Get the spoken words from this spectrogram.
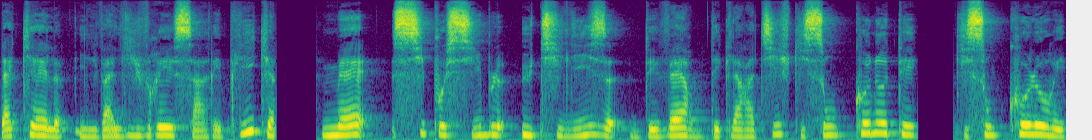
laquelle il va livrer sa réplique, mais si possible, utilise des verbes déclaratifs qui sont connotés, qui sont colorés.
